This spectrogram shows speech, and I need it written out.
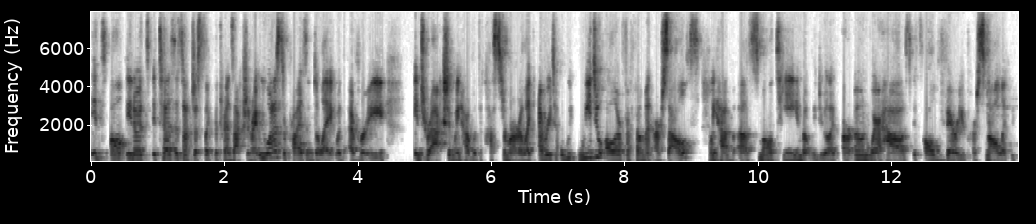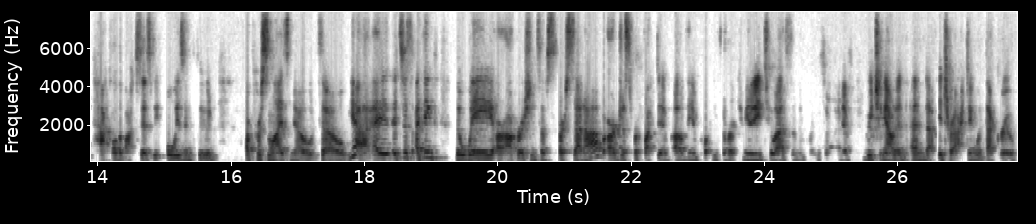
it's all you know it's it to us it's not just like the transaction right? We want to surprise and delight with every interaction we have with the customer. Like every time we, we do all our fulfillment ourselves. We have a small team but we do like our own warehouse. It's all very personal. Like we pack all the boxes. We always include a personalized note. So yeah, I, it's just I think the way our operations have, are set up are just reflective of the importance of our community to us and the importance of kind of reaching out and, and interacting with that group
